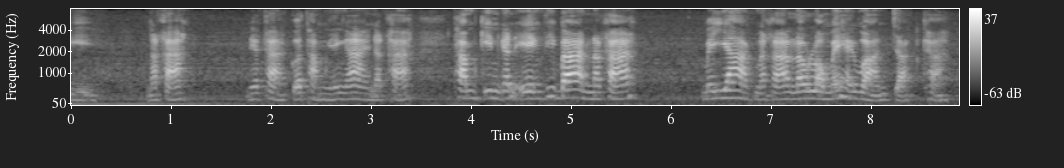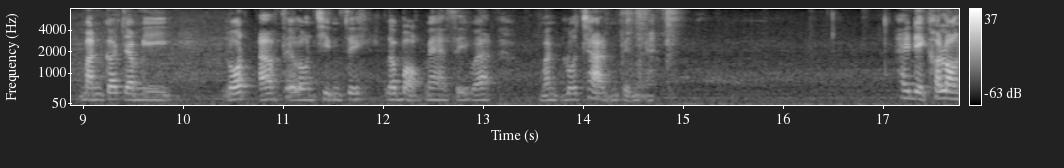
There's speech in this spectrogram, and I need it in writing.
ดี นะคะ เนี่ยค่ะก็ทำง่าย ๆนะคะทำกินกันเองที่บ้านนะคะ ไม่ยากนะคะ แล้วเราไม่ให้หวานจัดค่ะ มันก็จะมีรสเอาเธอลองชิมสิแล้วบอกแม่สิว่า มันรสชาติมันเป็นไงให้เด็กเขาลอง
